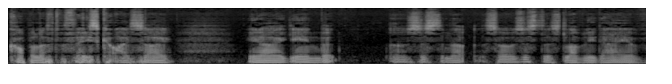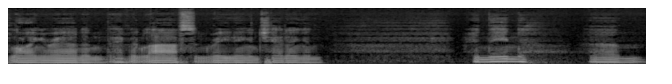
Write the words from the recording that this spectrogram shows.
cop a lift with these guys. So, you know, again, but it was just enough. So it was just this lovely day of lying around and having laughs and reading and chatting and and then um,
